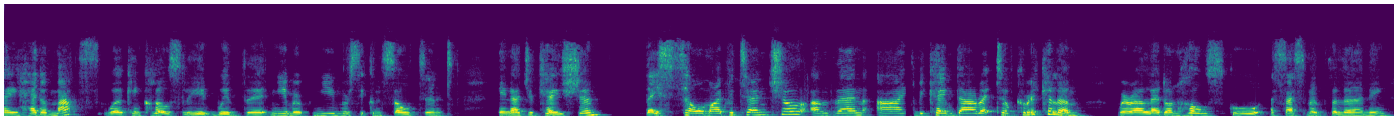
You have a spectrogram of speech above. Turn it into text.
a head of maths, working closely with the numer- numeracy consultant in education. They saw my potential, and then I became director of curriculum, where I led on whole school assessment for learning,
